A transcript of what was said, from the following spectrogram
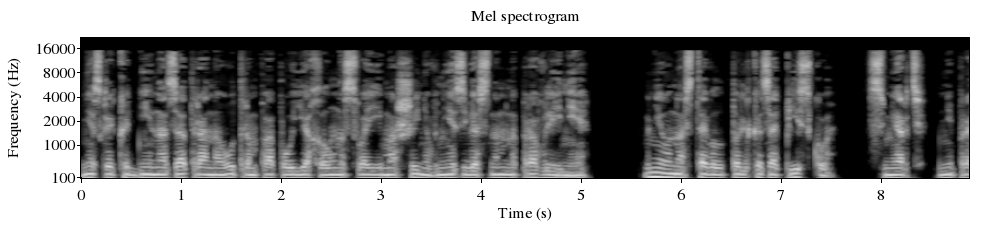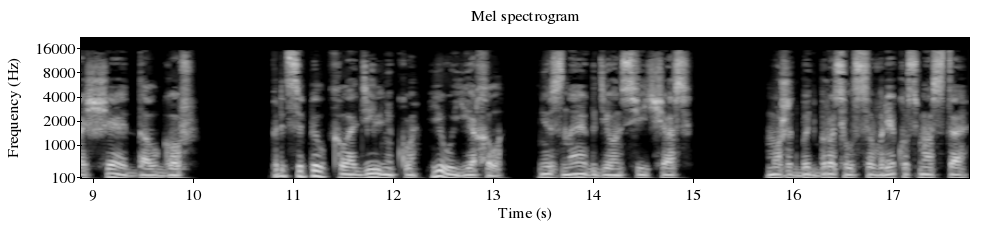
Несколько дней назад рано утром папа уехал на своей машине в неизвестном направлении. Мне он оставил только записку «Смерть не прощает долгов». Прицепил к холодильнику и уехал, не знаю, где он сейчас. Может быть, бросился в реку с моста.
